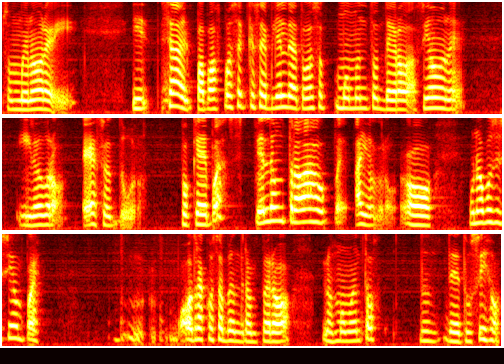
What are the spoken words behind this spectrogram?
son menores y, y ¿sabes? El papá puede ser que se pierda todos esos momentos de graduaciones y luego eso es duro. Porque después pierde un trabajo, pues hay otro. O una posición, pues otras cosas vendrán. Pero los momentos de, tus hijos,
